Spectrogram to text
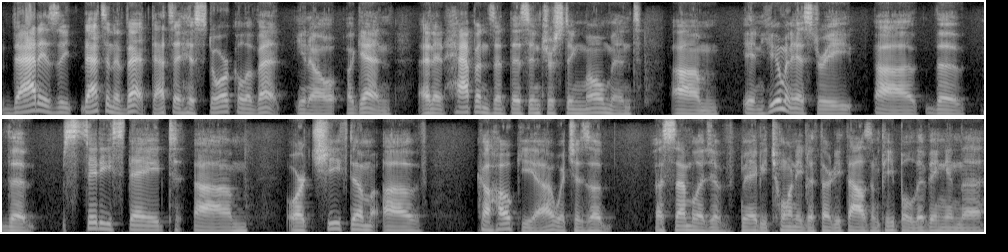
that is a that's an event. That's a historical event. You know, again, and it happens at this interesting moment um, in human history. Uh, the the city state um, or chiefdom of Cahokia, which is a assemblage of maybe 20 to 30,000 people living in the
